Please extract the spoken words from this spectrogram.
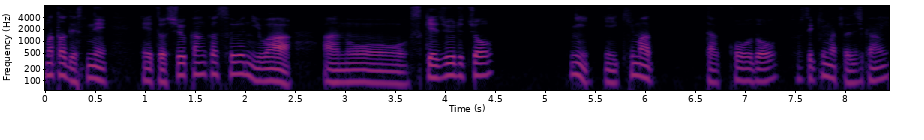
またですね、えっ、ー、と、習慣化するには、あのー、スケジュール帳に決まった行動そして決まった時間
